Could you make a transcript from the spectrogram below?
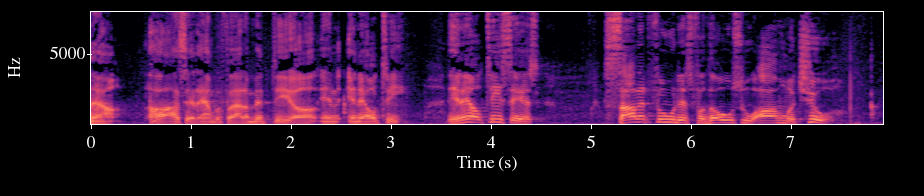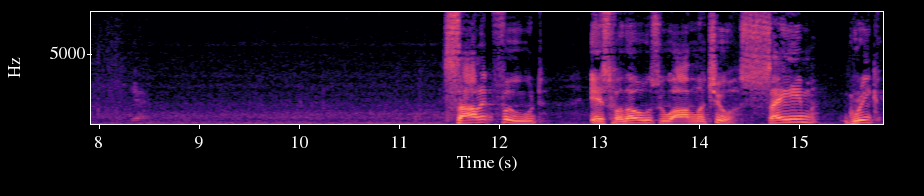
Now, uh, I said amplified. I meant the uh, NLT. The NLT says solid food is for those who are mature. Solid food is for those who are mature. Same Greek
